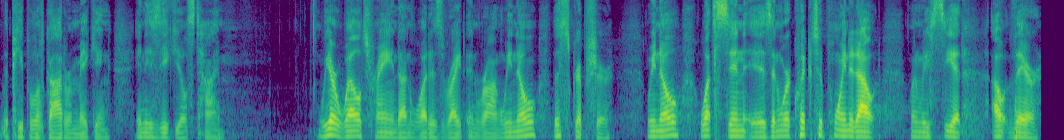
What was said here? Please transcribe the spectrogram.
the people of God were making in Ezekiel's time. We are well trained on what is right and wrong. We know the scripture, we know what sin is, and we're quick to point it out when we see it out there.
